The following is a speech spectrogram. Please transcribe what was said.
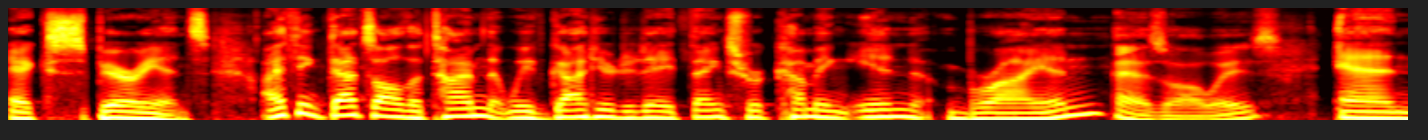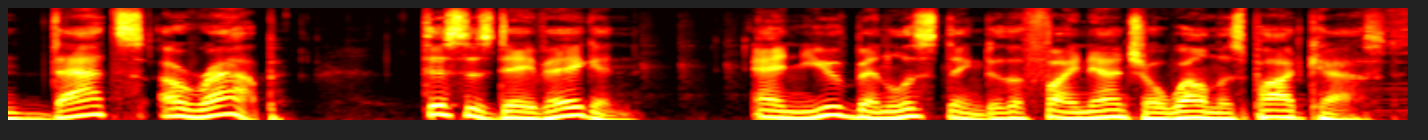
experience. I think that's all the time that we've got here today. Thanks for coming in, Brian. As always. And that's a wrap. This is Dave Hagan, and you've been listening to the Financial Wellness Podcast.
